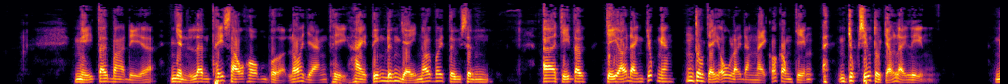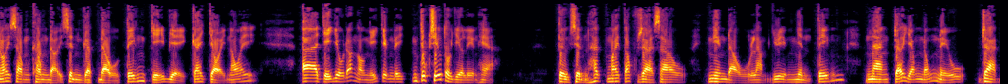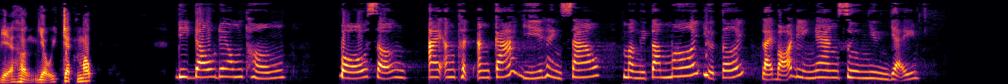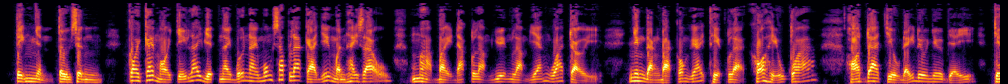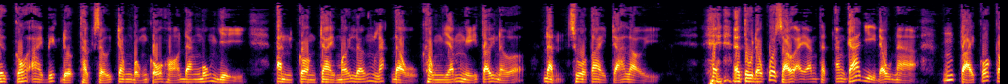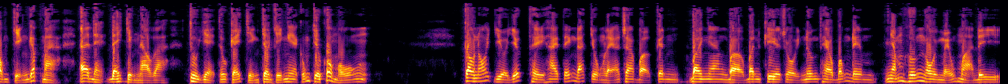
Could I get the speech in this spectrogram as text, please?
Nghĩ tới ba địa, nhìn lên thấy sau hôm vừa ló dạng thì hai tiếng đứng dậy nói với tư sinh. À chị Tư, chị ở đây chút ngăn, tôi chạy u lại đằng này có công chuyện, à, chút xíu tôi trở lại liền. Nói xong không đợi sinh gật đầu, tiếng chỉ về cái chòi nói. À, chị vô đó ngồi nghỉ chân đi, chút xíu tôi vừa liền hè. Tư sinh hất mái tóc ra sau, nghiêng đầu làm duyên nhìn tiếng, nàng trở giọng nóng nịu, ra vẻ hờn dỗi trách móc. Đi đâu đây ông thần? Bộ sợ ai ăn thịt ăn cá gì hay sao? Mà người ta mới vừa tới, lại bỏ đi ngang xương như vậy. Tiên nhìn tư sinh, coi cái mồi chỉ lái dịch này bữa nay muốn sắp lá cà với mình hay sao? Mà bày đặt làm duyên làm dáng quá trời. Nhưng đàn bà con gái thiệt là khó hiểu quá. Họ ra chiều đẩy đưa như vậy, chứ có ai biết được thật sự trong bụng của họ đang muốn gì. Anh con trai mới lớn lắc đầu, không dám nghĩ tới nữa, đành xua tay trả lời. tôi đâu có sợ ai ăn thịt ăn cá gì đâu nà tại có công chuyện gấp mà, để, để chừng nào là tôi về tôi kể chuyện cho chị nghe cũng chưa có muộn. Câu nói vừa dứt thì hai tiếng đã chuồn lẻ ra bờ kinh, bơi ngang bờ bên kia rồi nương theo bóng đêm, nhắm hướng ngôi miễu mà đi.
